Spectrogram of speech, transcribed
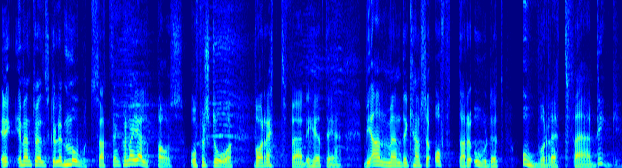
E-, eventuellt skulle motsatsen kunna hjälpa oss att förstå vad rättfärdighet är. Vi använder kanske oftare ordet orättfärdig.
